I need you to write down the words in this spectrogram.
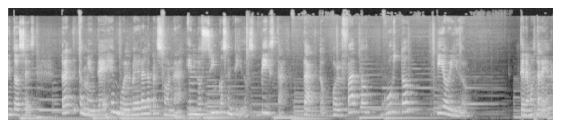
Entonces, prácticamente es envolver a la persona en los cinco sentidos, vista, tacto, olfato, gusto y oído. Tenemos tarea.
